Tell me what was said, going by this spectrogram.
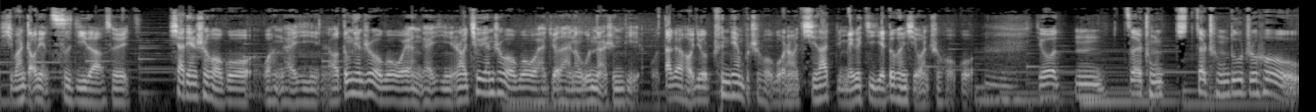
喜欢找点刺激的，所以。夏天吃火锅我很开心，然后冬天吃火锅我也很开心，然后秋天吃火锅我还觉得还能温暖身体。我大概好就春天不吃火锅，然后其他每个季节都很喜欢吃火锅。嗯，结果嗯，在重在成都之后，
